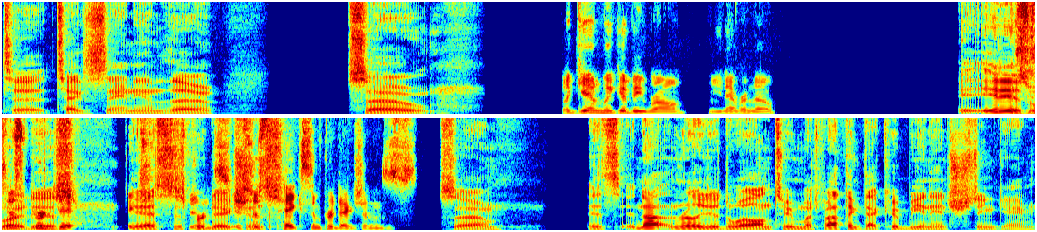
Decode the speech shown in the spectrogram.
to Texas A&M though. So Again, we could be wrong. You never know. it, it This what just it is. predict- Yeah, it's just It's predictions. just picks and predictions. So it's not really to dwell on too much, but I think that could be an interesting game.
